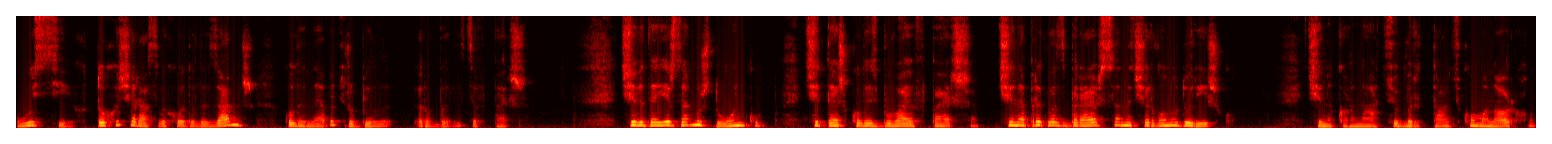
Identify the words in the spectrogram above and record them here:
Усі, хто хоч раз виходили заміж, коли-небудь робили, робили це вперше. Чи видаєш замуж доньку, чи теж колись буває вперше, чи, наприклад, збираєшся на червону доріжку, чи на коронацію британського монарха,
